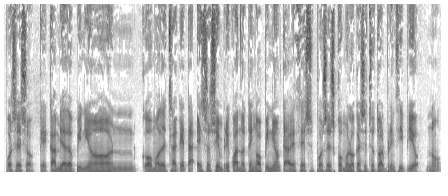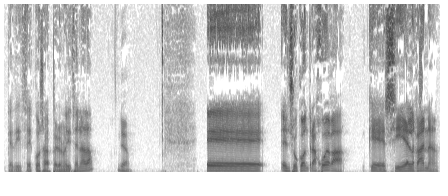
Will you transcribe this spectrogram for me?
pues eso, que cambia de opinión como de chaqueta, eso siempre y cuando tenga opinión, que a veces pues es como lo que has hecho tú al principio, ¿no? Que dice cosas pero no dice nada. Ya. Eh, en su contra juega que si él gana,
